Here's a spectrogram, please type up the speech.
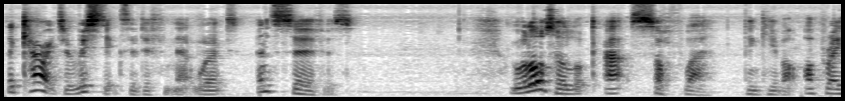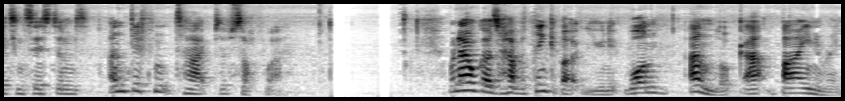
the characteristics of different networks, and servers. We will also look at software, thinking about operating systems and different types of software. We're now going to have a think about Unit 1 and look at binary.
